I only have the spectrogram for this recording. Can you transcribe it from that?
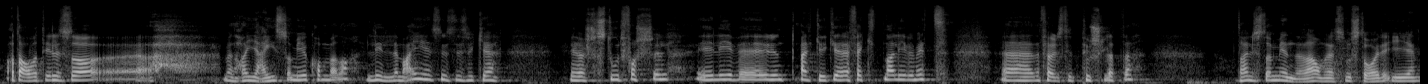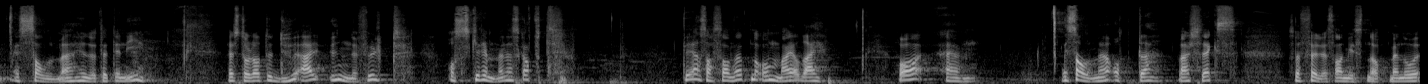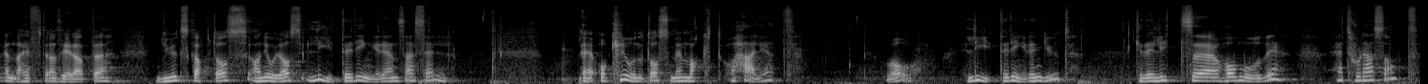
at av og til så eh, Men har jeg så mye å komme med, da? Lille meg? Jeg synes liksom ikke det gjør så stor forskjell i livet rundt. Merker ikke effekten av livet mitt. Eh, det føles litt puslete. Da har jeg lyst til å minne deg om det som står i Salme 139. Der står det at du er underfullt og skremmende skapt. Det er sannheten om meg og deg. Og eh, I Salme 8, vers 6, så følger salmisten opp med noe enda heftigere. Han sier at eh, Gud skapte oss, han gjorde oss lite ringere enn seg selv. Eh, og kronet oss med makt og herlighet. Wow. Lite ringere enn Gud. Er ikke det litt uh, hovmodig? Jeg tror det er sant.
